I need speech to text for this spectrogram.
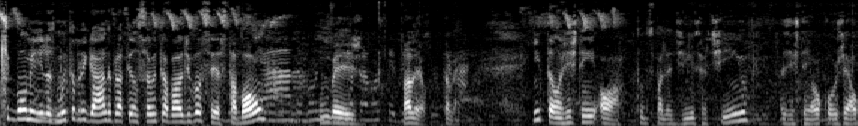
Que bom, meninas. Muito obrigada pela atenção e trabalho de vocês, tá bom? Obrigada, bom um beijo. Você, Valeu, também. Então, a gente tem, ó, tudo espalhadinho, certinho. A gente tem álcool gel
